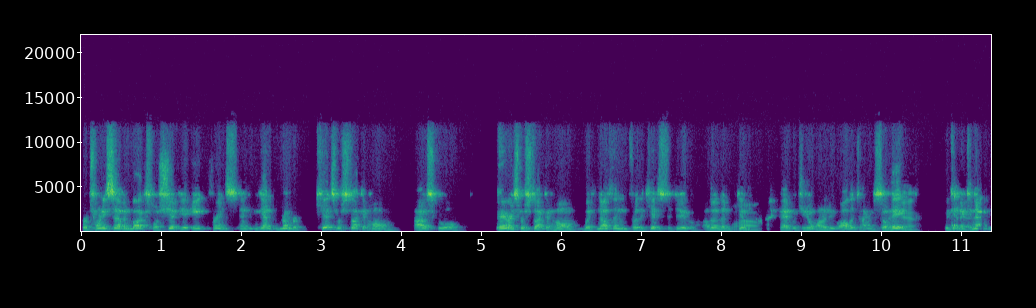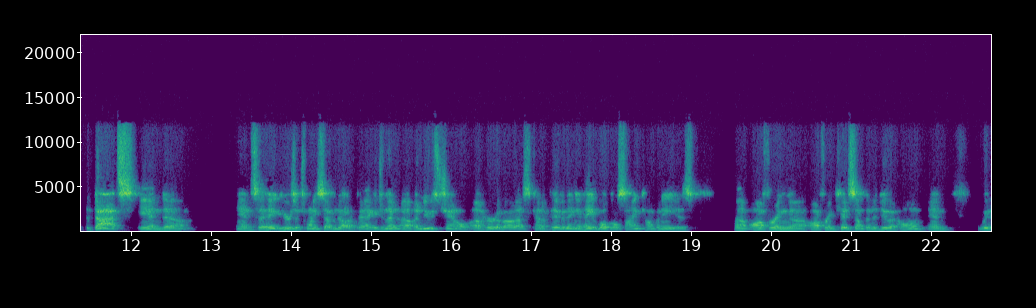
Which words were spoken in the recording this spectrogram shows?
for twenty-seven bucks, we'll ship you eight prints. And again, remember, kids were stuck at home, out of school. Parents were stuck at home with nothing for the kids to do other than give them an iPad, which you don't want to do all the time. So hey, Yeah. we kind of Yeah. connected the dots and, um, and said, hey, here's a twenty-seven dollar package. And then uh, a news channel uh, heard about us kind of pivoting and hey, local sign company is um, offering, uh, offering kids something to do at home. And we,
